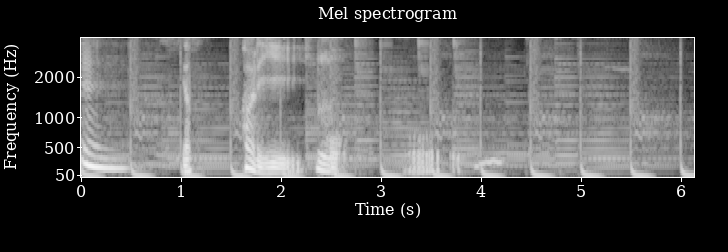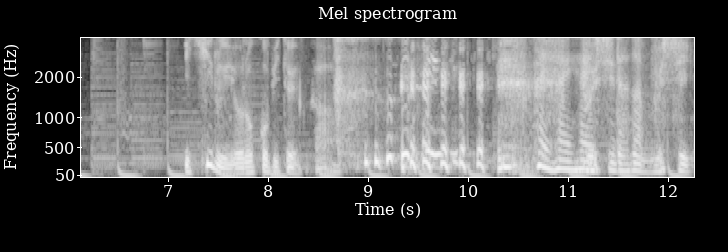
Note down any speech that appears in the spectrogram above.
うん。やっぱりこう、うん。こう生きる喜びというか はいはいはい。武士だな武士。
